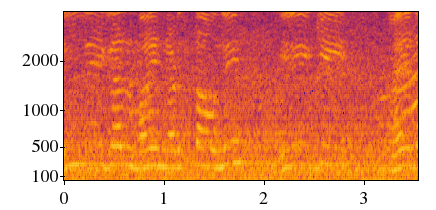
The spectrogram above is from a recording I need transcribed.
ఇల్లీగల్ మైన్ నడుస్తూ ఉంది. దీనికి ఆయన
